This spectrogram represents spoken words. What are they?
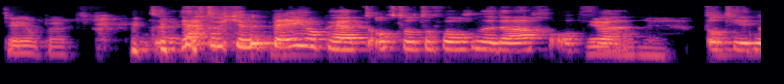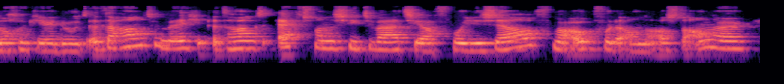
thee op hebt. ja, tot je een thee op hebt of tot de volgende dag. Of, eh, tot hij het nog een keer doet. Het hangt, een beetje, het hangt echt van de situatie af voor jezelf, maar ook voor de ander. Als de ander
